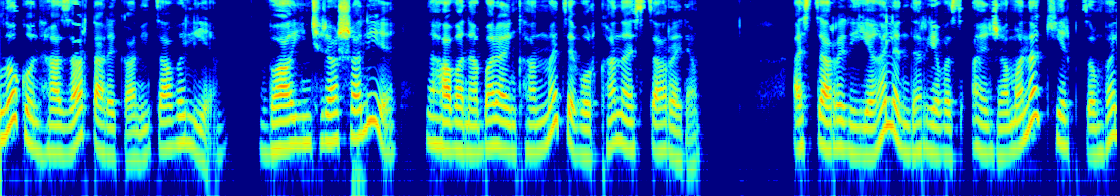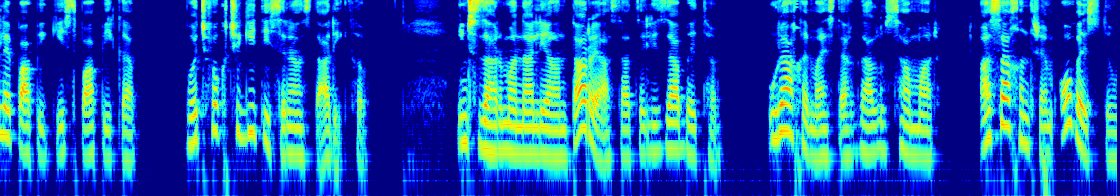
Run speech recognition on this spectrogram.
Գլոգոն հազար տարեկանից ավելի է։ Վա, ինչ հրաշալի է, նա հավանաբար այնքան մեծ է, որքան այս ծառերը։ Այս ծառերը եղել են դեռևս այն ժամանակ, երբ ծնվել է պապիկիս պապիկը։ Ոչ ոք չգիտի սրանց տարիքը։ Ինչ զարմանալի անտառ է, ասաց Էլիզաբեթը։ Ուրախ եմ այստեղ գալուս համար։ Ասա խնդրեմ, ով ես դու։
